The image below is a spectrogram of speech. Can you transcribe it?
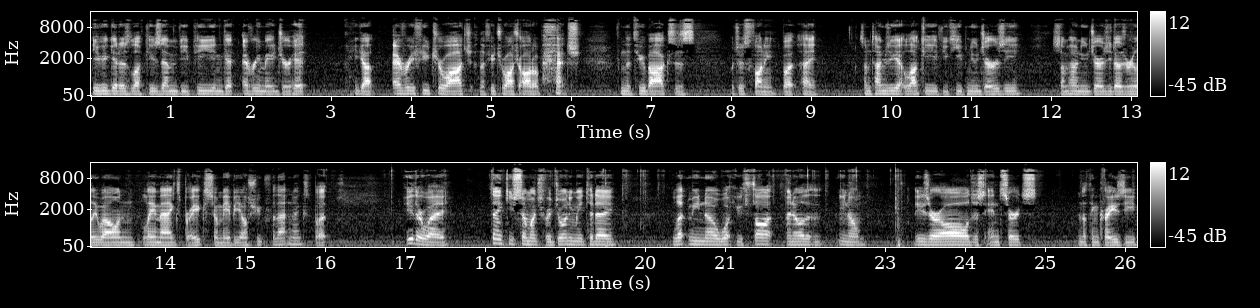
You could get as lucky as MVP and get every major hit. He got every Future Watch and the Future Watch auto patch from the two boxes, which is funny. But hey, sometimes you get lucky if you keep New Jersey. Somehow New Jersey does really well in lay mags breaks, so maybe I'll shoot for that next. But either way, thank you so much for joining me today. Let me know what you thought. I know that, you know, these are all just inserts, nothing crazy,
